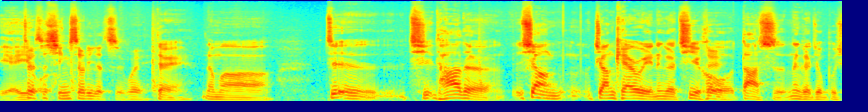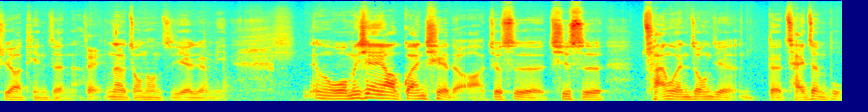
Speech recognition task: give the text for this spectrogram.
也有，这是新设立的职位。对，那么这其他的像 John Kerry 那个气候大使，那个就不需要听证了。对，那个总统直接任命。那我们现在要关切的啊，就是其实传闻中间的财政部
